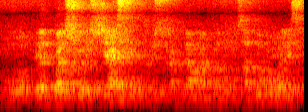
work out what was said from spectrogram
Вот. Это большое счастье, то есть когда мы об этом задумывались,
